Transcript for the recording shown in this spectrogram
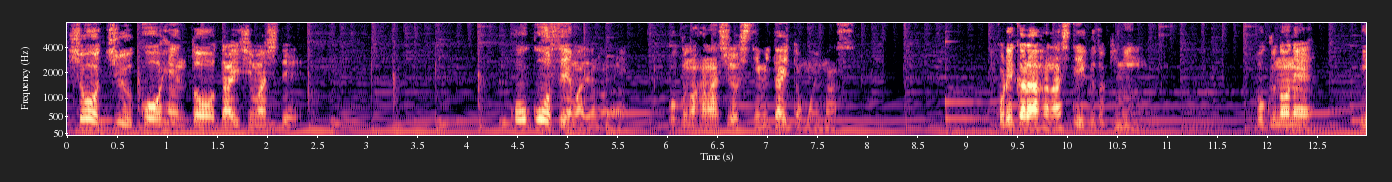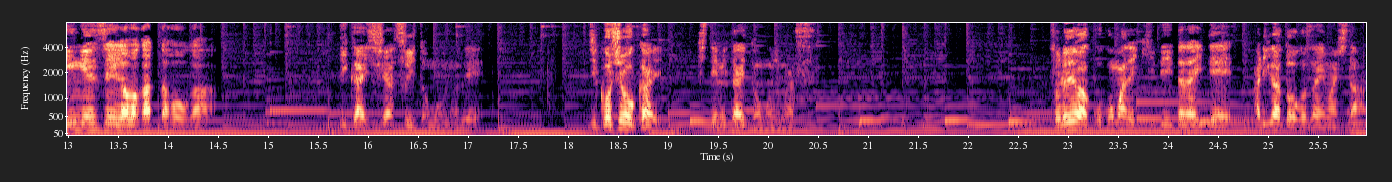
小中後編と題しまして、高校生までのね、僕の話をしてみたいと思います。これから話していくときに、僕のね、人間性が分かった方が理解しやすいと思うので、自己紹介してみたいと思います。それではここまで聞いていただいてありがとうございました。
